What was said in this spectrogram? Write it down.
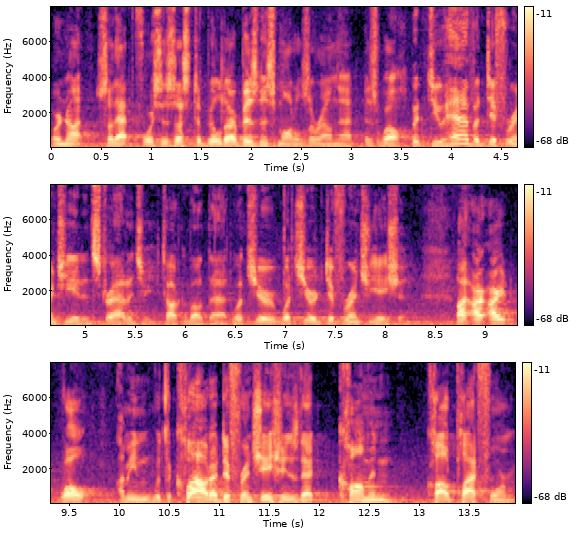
or not. So that forces us to build our business models around that as well. But do you have a differentiated strategy? Talk about that. What's your, what's your differentiation? Our, our, our- well, I mean, with the cloud, our differentiation is that common cloud platform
